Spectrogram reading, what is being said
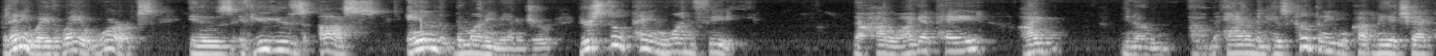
But anyway, the way it works is if you use us and the money manager, you're still paying one fee. Now, how do I get paid? I, you know, um, Adam and his company will cut me a check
